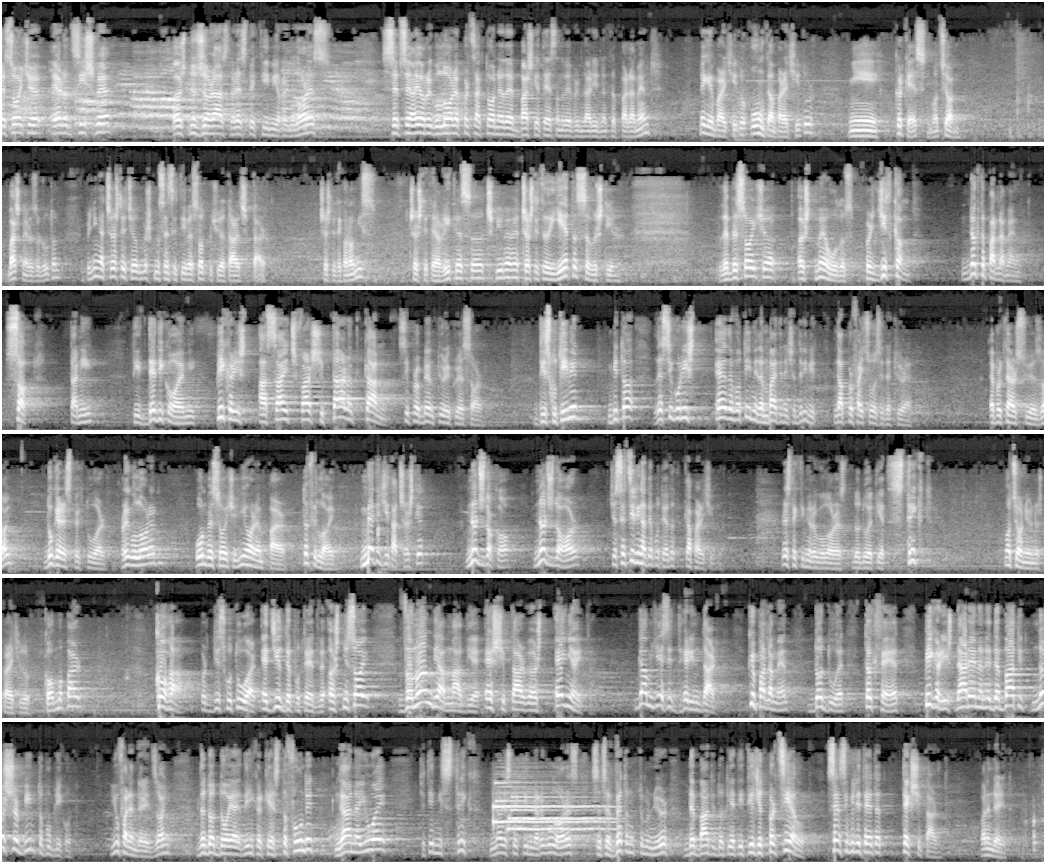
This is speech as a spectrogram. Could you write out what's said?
Besoj që e rëndësishme është në çdo rast respektimi i rregullores, sepse ajo rregullore përcakton edhe bashkëjetesën dhe veprimtarinë në këtë parlament. Ne kemi paraqitur, unë kam paraqitur një kërkesë, një mocion bashkë me rezolutën për një nga çështjet që është më sensitive sot për qytetarët shqiptarë. Çështjet e ekonomisë, çështjet e rritjes së çmimeve, çështjet e jetës së vështirë. Dhe besoj që është e udhës për gjithkënd në këtë parlament sot tani t'i dedikohemi pikërisht asaj çfarë shqiptarët kanë si problem të tyre kryesor, diskutimin mbi të dhe sigurisht edhe votimin dhe mbajtjen e qëndrimit nga përfaqësuesit e tyre. E për këtë arsye zonjë, duke respektuar rregulloren, unë besoj që një orë e mparë të fillojmë me të gjitha çështjet, Në çdo kohë, në çdo orë, që secili nga deputetët ka paraqitur. Respektimi i rregullores do duhet të jetë strikt. Mocioni juaj është paraqitur kohë më parë. Koha për të diskutuar e gjithë deputetëve është njësoj, vëmendja madje e shqiptarëve është e njëjta. Nga mëngjesi deri në darkë, ky parlament do duhet të kthehet pikërisht në arenën e debatit në shërbim të publikut. Ju faleminderit zonjë dhe do të doja dhe një kërkesë të fundit nga ana juaj që të jemi strikt në respektimin e rregullores, sepse vetëm në këtë mënyrë debati do të jetë i tillë që të përcjellë sensibilitetet tek shqiptarët. Faleminderit.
